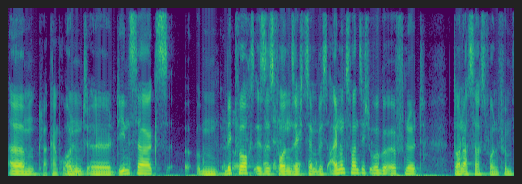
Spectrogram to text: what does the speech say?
ähm, klar, kein Problem. Und äh, dienstags, ähm, mittwochs ist es von 16 bis 21 Uhr geöffnet, donnerstags von, fünf,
